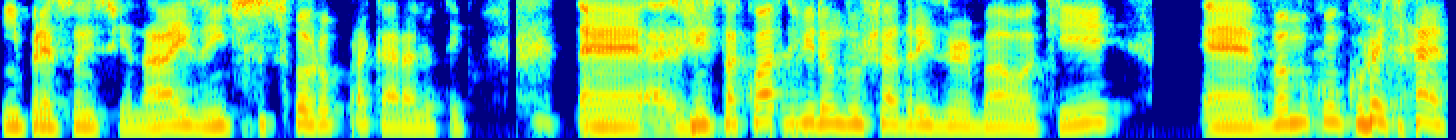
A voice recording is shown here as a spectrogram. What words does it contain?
impressões finais. A gente estourou pra caralho o tempo. É, a gente tá quase virando um xadrez verbal aqui. É, vamos concordar.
